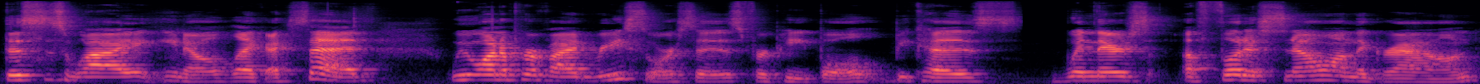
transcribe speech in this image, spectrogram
This is why, you know, like I said, we want to provide resources for people because when there's a foot of snow on the ground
